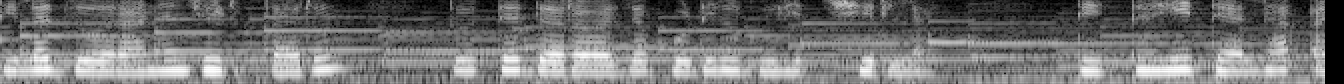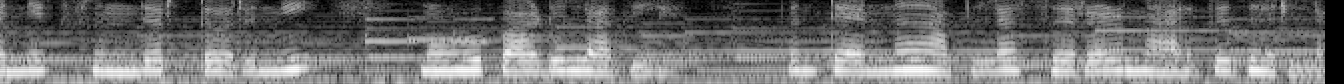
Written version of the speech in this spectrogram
तिला जोराने झिडकारून तो त्या दरवाजापुढील गुहेत शिरला. तिथंही त्याला अनेक सुंदर तरुणी मोह पाडू लागल्या पण त्यानं आपला सरळ मार्ग धरला.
